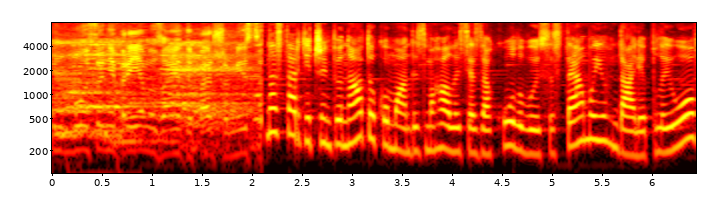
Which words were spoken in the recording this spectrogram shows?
Нам було сьогодні приємно зайняти перше місце. На старті чемпіонату команди змагалися за коловою системою. Далі плей-офф.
